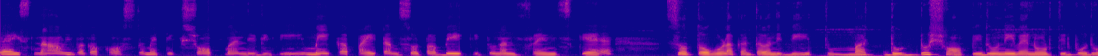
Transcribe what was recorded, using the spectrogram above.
ಗೈಸ್ ನಾವಿವಾಗ ಕಾಸ್ಮೆಟಿಕ್ ಶಾಪ್ ಬಂದಿದ್ದೀವಿ ಮೇಕಪ್ ಐಟಮ್ಸ್ ಸ್ವಲ್ಪ ಬೇಕಿತ್ತು ನನ್ನ ಫ್ರೆಂಡ್ಸ್ಗೆ ಸೊ ತೊಗೊಳಕ್ಕಂತ ಬಂದಿದ್ವಿ. ತುಂಬ ದೊಡ್ಡ ಶಾಪ್ ಇದು, ನೀವೇ ನೋಡ್ತಿರ್ಬೋದು.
